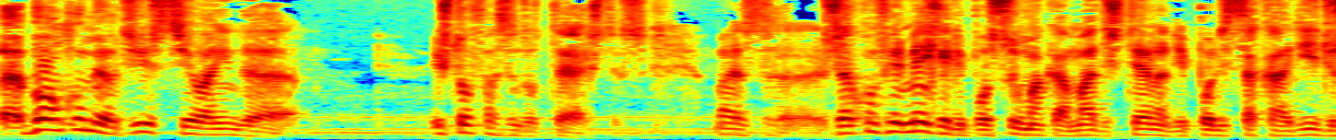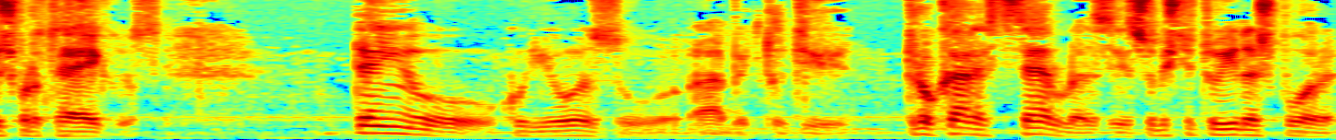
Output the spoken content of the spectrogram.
Ah, Bom, como eu disse, eu ainda estou fazendo testes, mas ah, já confirmei que ele possui uma camada externa de polissacarídeos proteicos. Tenho o curioso hábito de trocar as células e substituí-las por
